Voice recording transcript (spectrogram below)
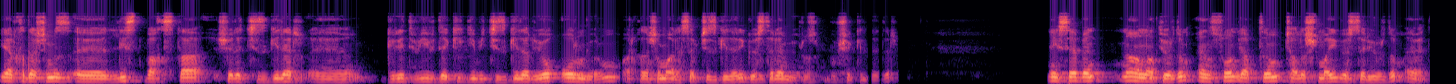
Bir arkadaşımız e, list box'ta şöyle çizgiler e, grid view'deki gibi çizgiler yok olmuyor mu? Arkadaşlar maalesef çizgileri gösteremiyoruz. Bu şekildedir. Neyse ben ne anlatıyordum? En son yaptığım çalışmayı gösteriyordum. Evet.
